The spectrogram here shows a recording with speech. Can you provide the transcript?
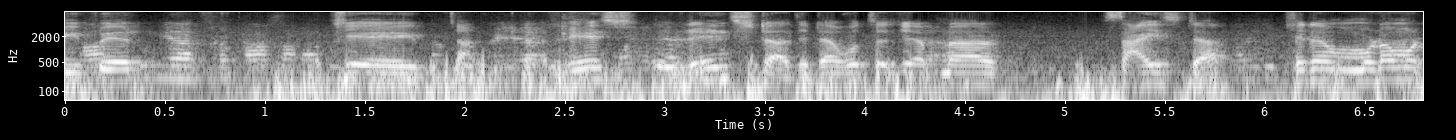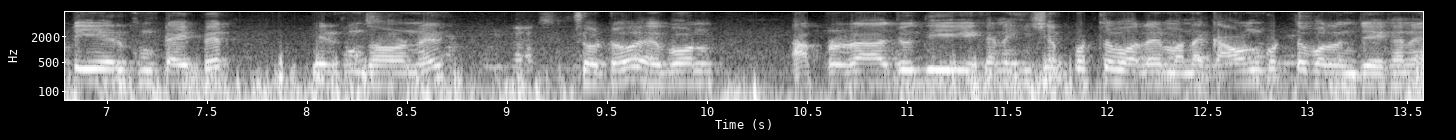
বিফের যে রেঞ্জ রেঞ্জটা যেটা হচ্ছে যে আপনার সাইজটা সেটা মোটামুটি এরকম টাইপের এরকম ধরনের, ছোট এবং আপনারা যদি এখানে হিসেব করতে বলেন মানে কাউন্ট করতে বলেন যে এখানে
